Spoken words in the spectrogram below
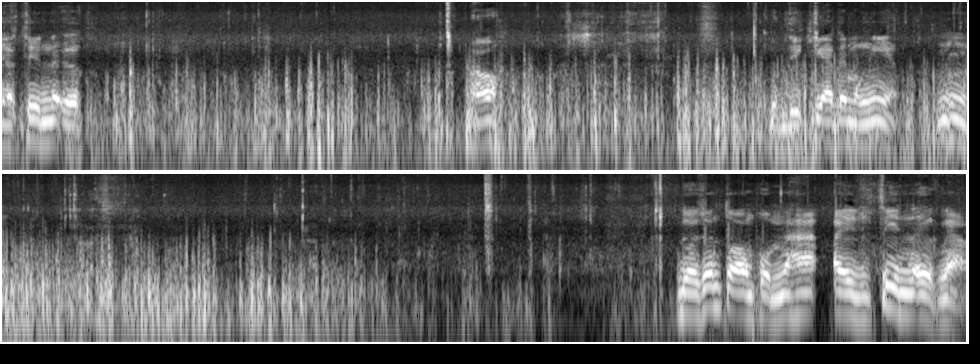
อย่าสิ้นเอิกเอาผมดีเกียร์ได้มั้งเนี่ยโดยส่วนตัวของผมนะฮะไอ้สิ้นเอิกเนี่ย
